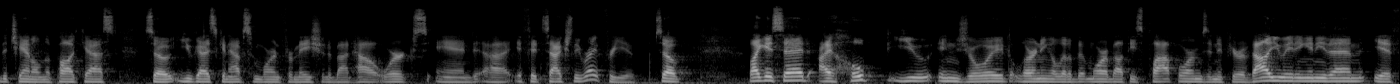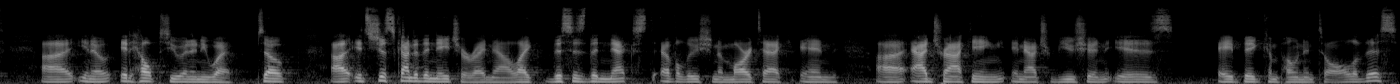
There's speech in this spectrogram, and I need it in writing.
the channel and the podcast so you guys can have some more information about how it works and uh, if it's actually right for you. So, like I said, I hope you enjoyed learning a little bit more about these platforms, and if you're evaluating any of them, if uh, you know it helps you in any way. So uh, it's just kind of the nature right now. Like this is the next evolution of Martech, and uh, ad tracking and attribution is a big component to all of this.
